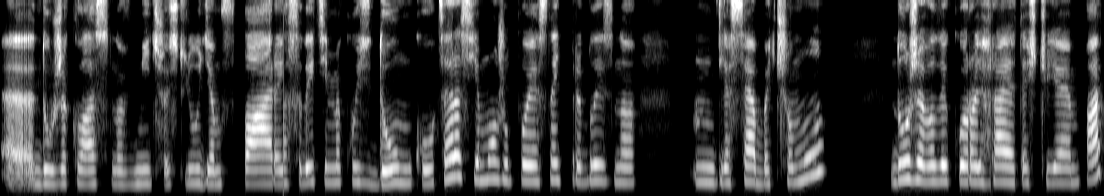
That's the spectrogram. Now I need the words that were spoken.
е, дуже класно вміти щось людям в пари, насадити їм якусь думку. Зараз я можу пояснити приблизно для себе чому. Дуже велику роль грає те, що я емпат,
